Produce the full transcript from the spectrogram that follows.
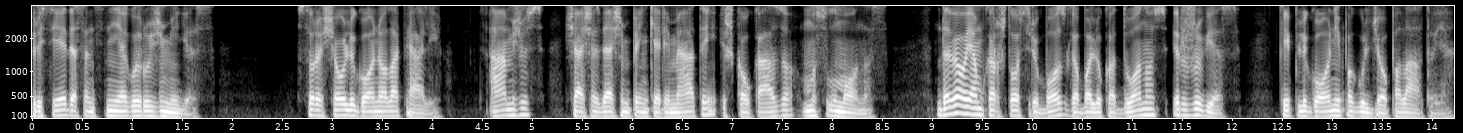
prisėdęs ant sniego ir užmygęs. Surašiau ligonio lapelį. Amžius 65 metai iš Kaukazo musulmonas. Daviau jam karštos ribos, gabaliuką duonos ir žuvies, kaip ligonį paguldžiau palatoje.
